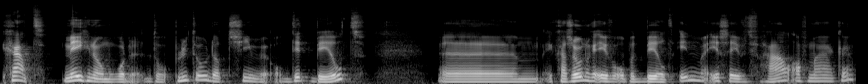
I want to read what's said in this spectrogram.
gaat meegenomen worden door Pluto. Dat zien we op dit beeld. Uh, ik ga zo nog even op het beeld in, maar eerst even het verhaal afmaken.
